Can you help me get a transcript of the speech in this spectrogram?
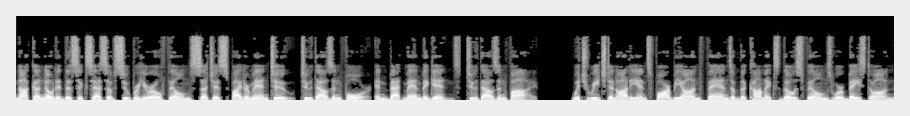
Naka noted the success of superhero films such as Spider-Man 2 2004 and Batman Begins 2005, which reached an audience far beyond fans of the comics those films were based on,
